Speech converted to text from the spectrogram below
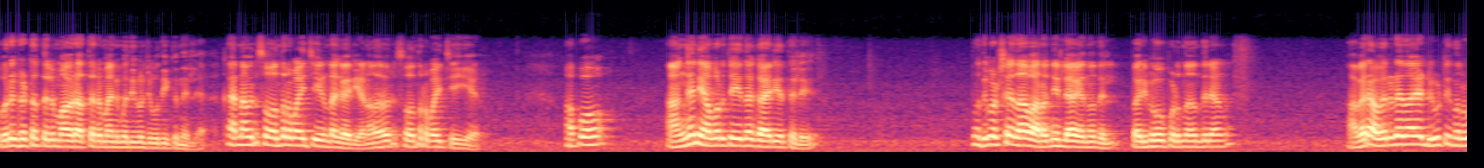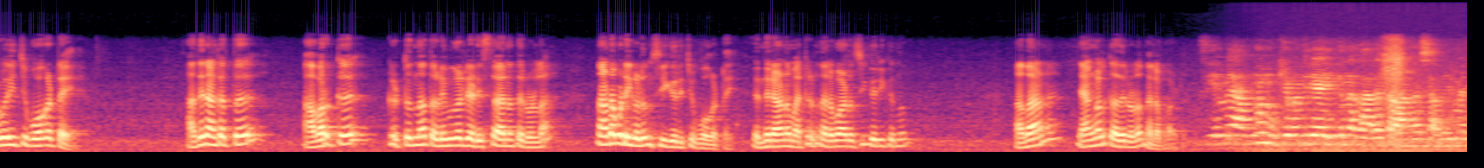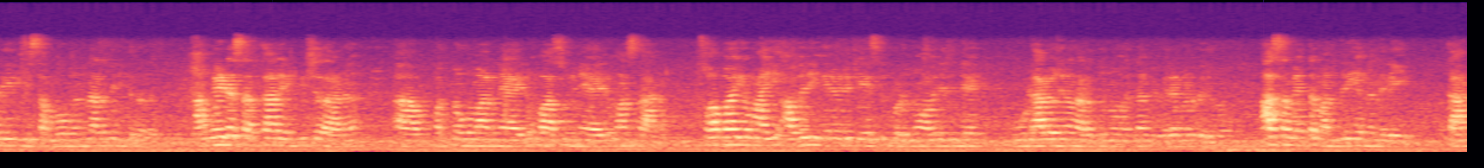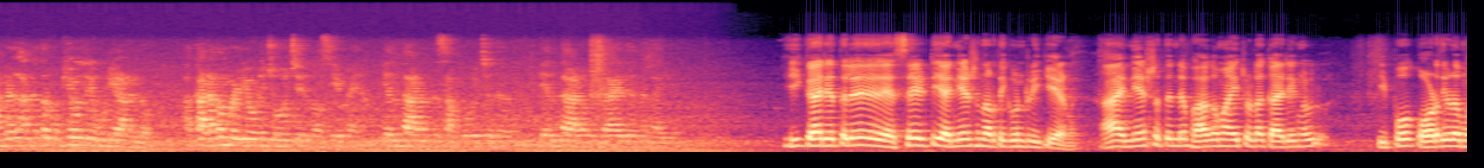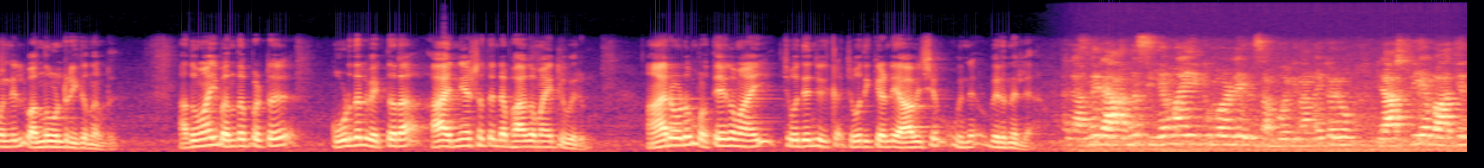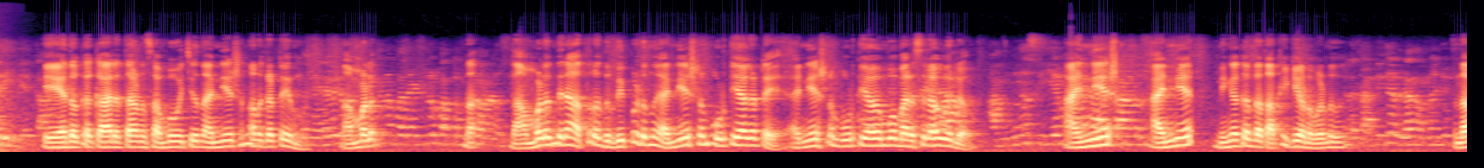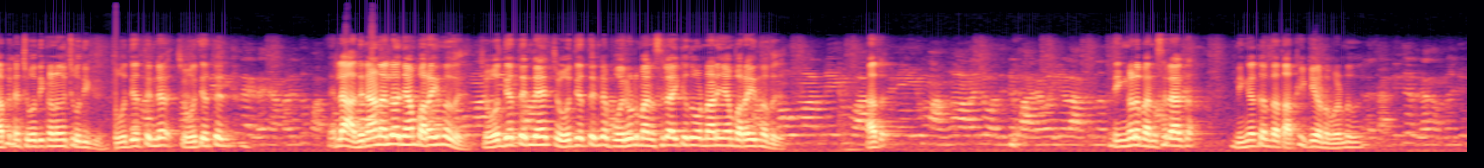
ഒരു ഘട്ടത്തിലും അവർ അത്തരം അനുമതികൾ ചോദിക്കുന്നില്ല. കാരണം അവർ സ്വതന്ത്രമായി ചെയ്യേണ്ട കാര്യമാണ്. അത് അവർ സ്വതന്ത്രമായി ചെയ്യുകയാണ്. അപ്പോൾ അങ്ങനെ അവർ ചെയ്ത കാര്യത്തിൽ പ്രതിപക്ഷ നേതാവ് അറിഞ്ഞില്ല എന്നതിൽ പരിഭവപ്പെടുന്നത് എന്തിനാണ്? അവരവരുടേതായ ഡ്യൂട്ടി നിർവഹിച്ചു പോകട്ടെ. അതിനകത്ത് അവർക്ക് കിട്ടുന്ന തെളിവുകളുടെ അടിസ്ഥാനത്തിലുള്ള നടപടികളും സ്വീകരിച്ചു പോകട്ടെ. എന്തിനാണ് മറ്റൊരു നിലപാട് സ്വീകരിക്കുന്നത്? അതാണ് ഞങ്ങൾക്ക് ഞങ്ങൾക്കതിലുള്ള നിലപാട്. അങ്ങ് മുഖ്യമന്ത്രിയായിരിക്കുന്ന കാലത്താണ് ഈ സർക്കാർ ആ, സ്ഥാനം. സ്വാഭാവികമായി അവരിങ്ങനെ ഒരു കേസിൽ പെടുന്നു അവരിതിന്റെ ഗൂഢാലോചന നടത്തുന്നു എന്ന വിവരങ്ങൾ വരുന്നു. ആ സമയത്ത് മന്ത്രി എന്ന നിലയിൽ താങ്കൾ അന്നത്തെ മുഖ്യമന്ത്രി കൂടിയാണല്ലോ കടകംപള്ളിയോട് ചോദിച്ചിരുന്നു സി എം എ എന്താണ് ഇത് സംഭവിച്ചത് എന്താണ് ഉണ്ടായത് എന്ന കാര്യം. ഈ കാര്യത്തിൽ എസ് ഐ ടി അന്വേഷണം നടത്തിക്കൊണ്ടിരിക്കുകയാണ്. ആ അന്വേഷണത്തിന്റെ ഭാഗമായിട്ടുള്ള കാര്യങ്ങൾ ഇപ്പോൾ കോടതിയുടെ മുന്നിൽ വന്നുകൊണ്ടിരിക്കുന്നുണ്ട്. അതുമായി ബന്ധപ്പെട്ട് കൂടുതൽ വ്യക്തത ആ അന്വേഷണത്തിന്റെ ഭാഗമായിട്ട് വരും. ആരോടും പ്രത്യേകമായി ചോദ്യം ചോദിക്കേണ്ട ആവശ്യം വരുന്നില്ല. ഏതൊക്കെ കാലത്താണ് സംഭവിച്ചതെന്ന് അന്വേഷണം നടക്കട്ടെ എന്ന്. നമ്മൾ നമ്മളെന്തിനാ അത്ര ധൃതിപ്പെടുന്നത് അന്വേഷണം പൂർത്തിയാകട്ടെ. അന്വേഷണം പൂർത്തിയാകുമ്പോൾ മനസ്സിലാവുമല്ലോ. അന്വേഷ അന്വേ നിങ്ങൾക്ക് എന്താ തർക്കിക്കുകയാണോ വേണ്ടത്? എന്നാൽ പിന്നെ ചോദിക്കണമെങ്കിൽ ചോദിക്കും. ചോദ്യത്തിന്റെ ചോദ്യത്തിൽ അല്ല അതിനാണല്ലോ ഞാൻ പറയുന്നത്. ചോദ്യത്തിന്റെ ചോദ്യത്തിന്റെ പൊരുൾ മനസ്സിലാക്കിയത് കൊണ്ടാണ് ഞാൻ പറയുന്നത്. അത് നിങ്ങൾ മനസ്സിലാക്ക നിങ്ങൾക്ക് എന്താ തർക്കിക്കുകയാണോ വേണ്ടത്?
